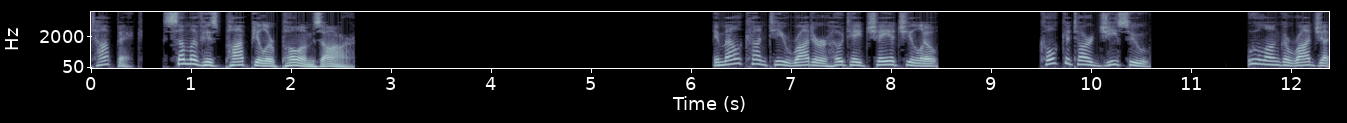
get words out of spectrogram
Topic: Some of his popular poems are Amalkanti Radar Hote Chayachilo Kolkatar Jisu Ulanga Raja.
